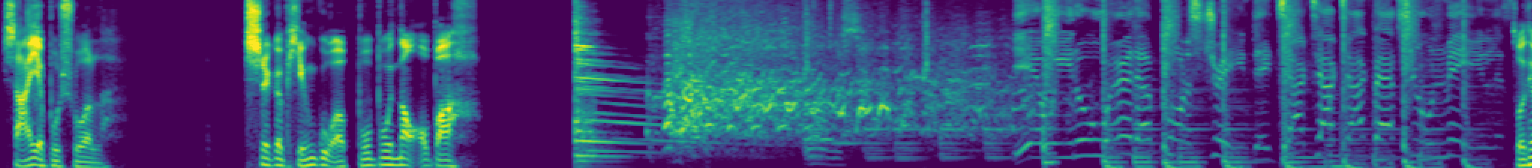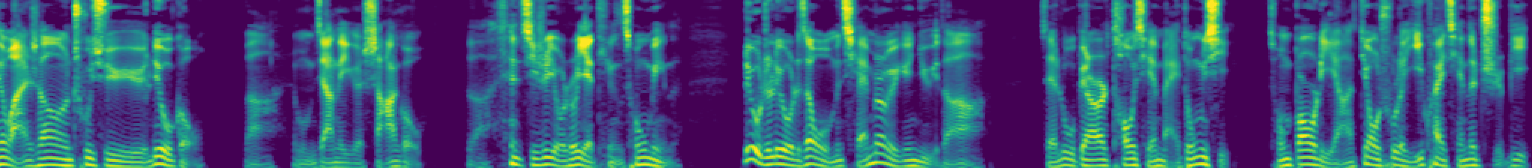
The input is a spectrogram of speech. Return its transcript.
啥也不说了，吃个苹果补补脑吧。昨天晚上出去遛狗啊，我们家那个傻狗是吧？其实有时候也挺聪明的。遛着遛着，在我们前面有一个女的啊，在路边掏钱买东西，从包里啊掉出了一块钱的纸币，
